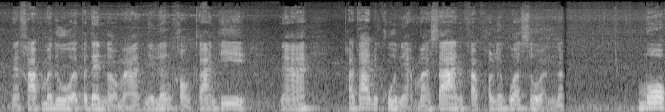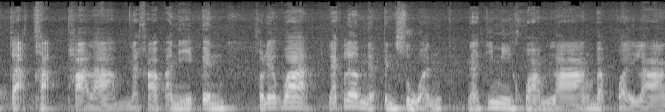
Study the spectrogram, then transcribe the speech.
ๆนะครับ มาดูไอ้ประเด็นต่อมาในเรื่องของการที่นะพระธาตุพิคูเนี่ยมาสร้างครับเขาเรียกว่าสวนนะโมกะขะผารามนะครับ อันนี้เป็นเขาเรียกว่าแรกเริ่มเนี่ยเป็นสวนนะที่มีความล้างแบบปล่อยล้าง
